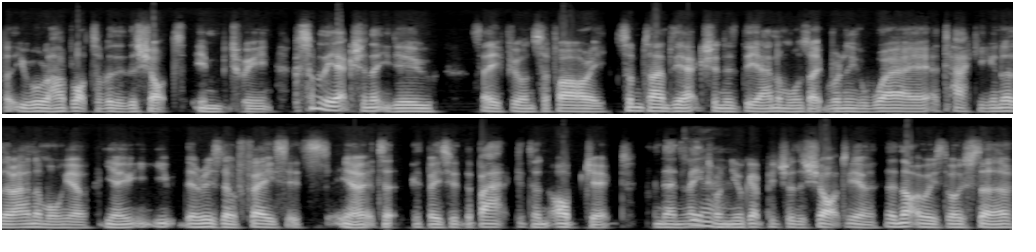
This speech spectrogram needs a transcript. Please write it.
But you will have lots of other shots in between. Because some of the action that you do say if you're on safari sometimes the action is the animals like running away attacking another animal you know you know you, there is no face it's you know it's, a, it's basically the back it's an object and then later Yeah. on you'll get a picture of the shot you know they're not always the most uh,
